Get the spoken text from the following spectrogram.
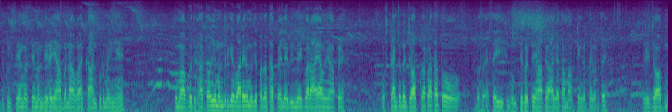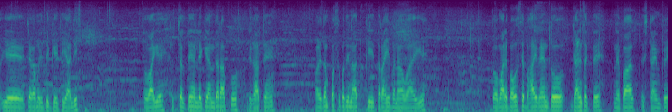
बिल्कुल सेम वैसे मंदिर है, यहाँ बना हुआ है, कानपुर में ही है। तो मैं आपको दिखाता हूँ। ये मंदिर के बारे में मुझे पता था पहले भी। मैं एक बार आया हूँ यहाँ पे। उस टाइम पे मैं जॉब कर रहा था तो बस ऐसे ही घूमते फिरते यहाँ पे आ गया था मार्केटिंग करते करते। तो ये जॉब ये जगह मुझे दिख गई थी हाली तो आइए, चलते हैं, लेके अंदर आपको दिखाते हैं। और एकदम पशुपतिनाथ की तरह ही बना हुआ है ये। तो हमारे बहुत से भाई बहन तो जा नहीं सकते नेपाल इस टाइम पे।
